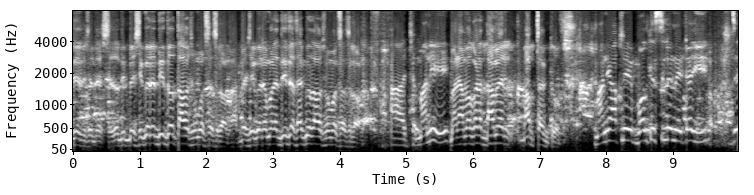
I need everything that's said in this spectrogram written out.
দিয়ে দিচ্ছে দেশে। যদি বেশি করে দিত তাও সমস্যা ছিল না। বেশি করে মানে দিতে থাকতো তাও সমস্যা ছিল না। আচ্ছা মানে? মানে আমার একটা দামের ভাব থাকতো। মানে আপনি বলতেছিলেন এটাই যে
